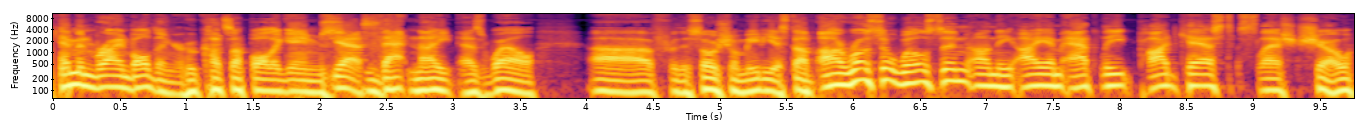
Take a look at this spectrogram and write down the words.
Him and Brian Boldinger, who cuts up all the games Yes. that night as well uh, for the social media stuff. Uh, Russell Wilson on the I Am Athlete podcast slash show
